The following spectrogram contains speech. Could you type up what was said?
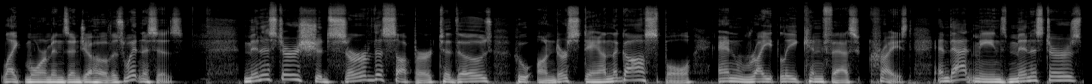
like Mormons and Jehovah's Witnesses. Ministers should serve the supper to those who understand the gospel and rightly confess Christ. And that means ministers,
